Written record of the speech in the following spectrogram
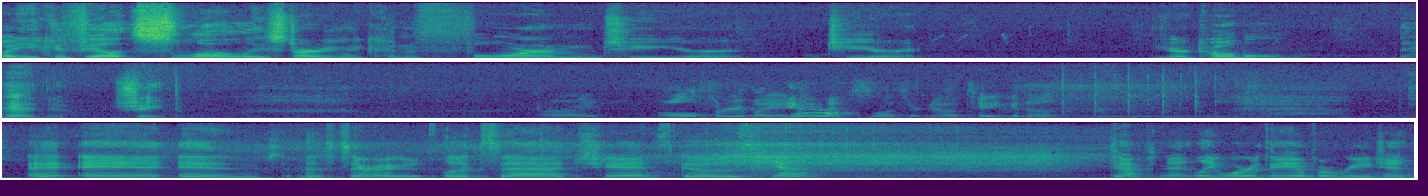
but you can feel it slowly starting to conform to your to your your kobold head shape. All right, all three of my Yeah. attunement slots are now taken up. and, and the Sarah looks at you and goes, "Yeah, definitely worthy of a regent."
